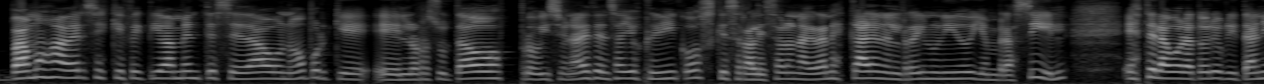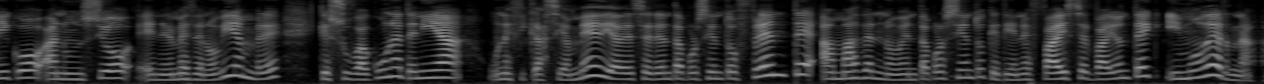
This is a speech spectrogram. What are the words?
Vamos a ver si es que efectivamente se da o no, porque en los resultados provisionales de ensayos clínicos que se realizaron a gran escala en el Reino Unido y en Brasil, este laboratorio británico anunció en el mes de noviembre que su vacuna tenía una eficacia media del 70% frente a más del 90% que tiene Pfizer, BioNTech y Moderna.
